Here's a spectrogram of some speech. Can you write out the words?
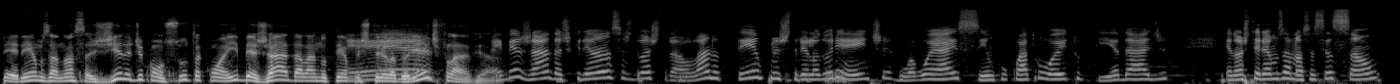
teremos a nossa gira de consulta com a Ibejada lá no Templo é, Estrela do Oriente, Flávia? A Ibejada, as crianças do Astral, lá no Templo Estrela do Oriente, Rua Goiás, 548, Piedade. E nós teremos a nossa sessão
